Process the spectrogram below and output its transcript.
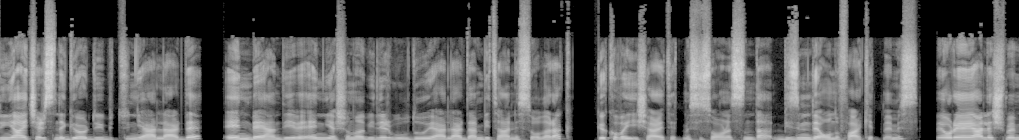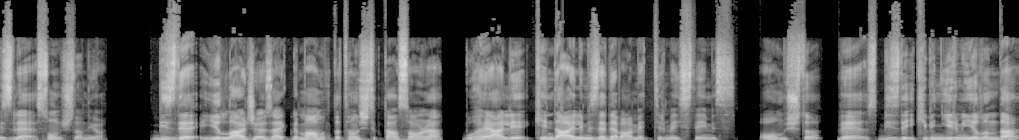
dünya içerisinde gördüğü bütün yerlerde en beğendiği ve en yaşanabilir bulduğu yerlerden bir tanesi olarak Gökova'yı işaret etmesi sonrasında bizim de onu fark etmemiz ve oraya yerleşmemizle sonuçlanıyor. Biz de yıllarca özellikle Mahmut'la tanıştıktan sonra bu hayali kendi ailemizle devam ettirme isteğimiz olmuştu. Ve biz de 2020 yılında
